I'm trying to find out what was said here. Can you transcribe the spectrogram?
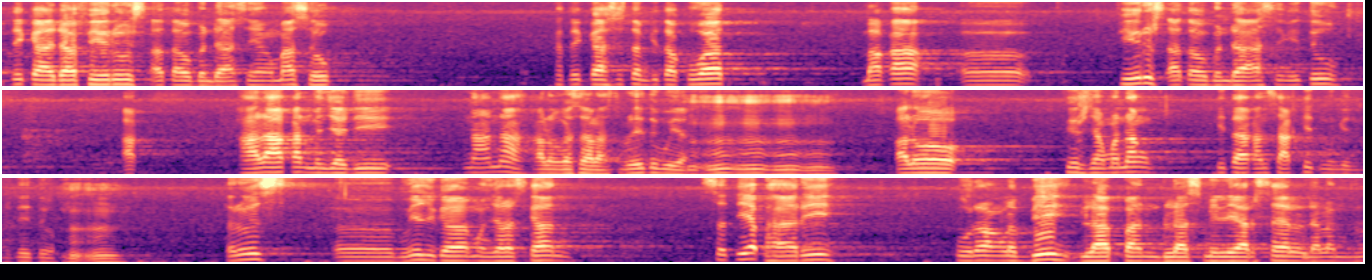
ketika ada virus atau benda asing yang masuk, ketika sistem kita kuat, maka eh, virus atau benda asing itu kalah akan menjadi nanah kalau nggak salah seperti itu bu ya. Mm, mm, mm, mm, Kalau virus yang menang kita akan sakit mungkin seperti itu. mm, mm. Terus eh, Buya juga menjelaskan setiap hari kurang lebih 18 miliar sel dalam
